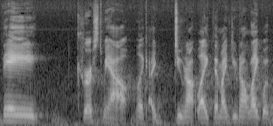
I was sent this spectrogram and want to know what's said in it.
They grossed me out. Like I do not like them. I do not like what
